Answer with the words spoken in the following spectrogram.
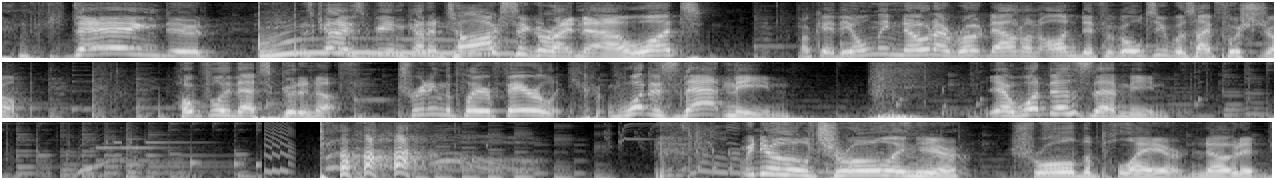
Dang, dude. This guy's being kind of toxic right now. What? Okay, the only note I wrote down on on difficulty was I push jump. Hopefully that's good enough. Treating the player fairly. what does that mean? yeah, what does that mean? we do a little trolling here. Troll the player. Noted.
